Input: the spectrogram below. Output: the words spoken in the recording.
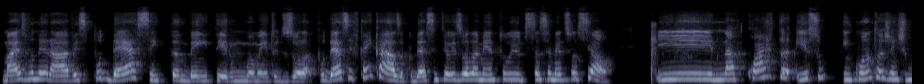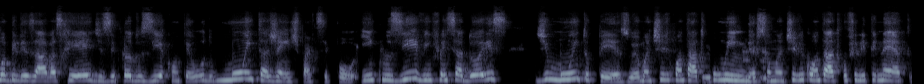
mais vulneráveis pudessem também ter um momento de isolamento, pudessem ficar em casa, pudessem ter o isolamento e o distanciamento social. E na quarta, isso enquanto a gente mobilizava as redes e produzia conteúdo, muita gente participou, inclusive influenciadores de muito peso. Eu mantive contato com o Whindersson, mantive contato com o Felipe Neto.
